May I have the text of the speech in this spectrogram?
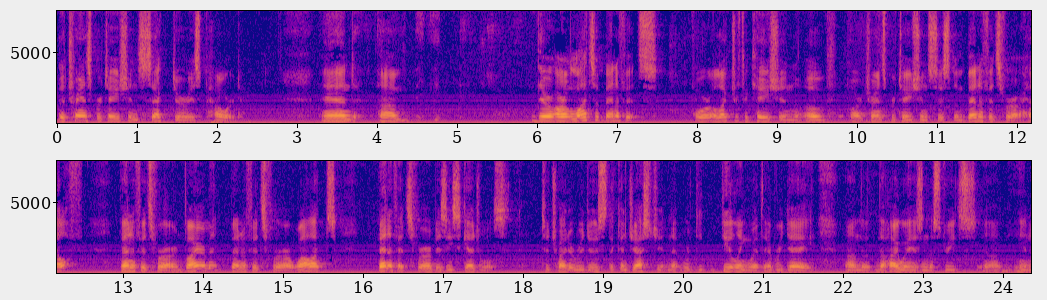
the transportation sector is powered. And um, there are lots of benefits for electrification of our transportation system benefits for our health, benefits for our environment, benefits for our wallets, benefits for our busy schedules to try to reduce the congestion that we're de- dealing with every day on the, the highways and the streets uh, in,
